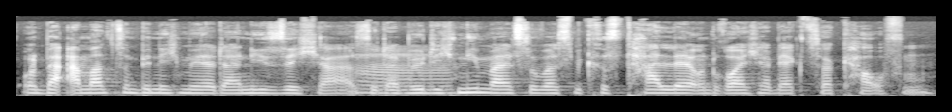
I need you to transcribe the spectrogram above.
Und bei Amazon bin ich mir da nie sicher. Also mhm. da würde ich mhm. niemals sowas wie Kristalle und Räucherwerkzeug kaufen.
